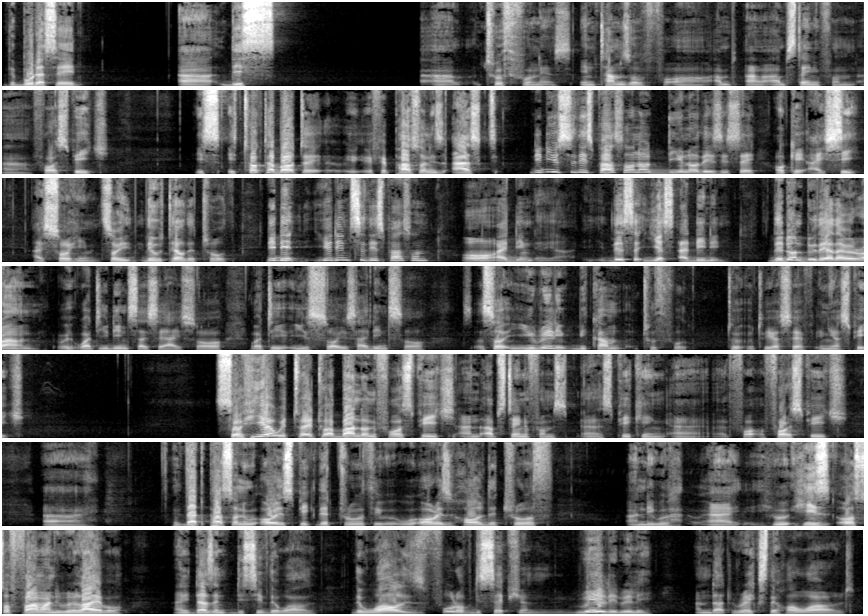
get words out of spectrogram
The Buddha said, uh, this uh, truthfulness in terms of uh, uh abstaining from uh, false speech. It's, it talked about uh, if a person is asked, Did you see this person or do you know this? You say, Okay, I see. I saw him. So they will tell the truth. Didn't, you didn't see this person? Or I didn't. They say, Yes, I didn't. They don't do the other way around. What you didn't say, I saw. What you, you saw, you say I didn't saw. So you really become truthful to, to yourself in your speech. So here we try to abandon false speech and abstain from uh, speaking uh, for, false speech. Uh, that person will always speak the truth, he will always hold the truth, and he will, uh, he, he's also firm and reliable, and he doesn't deceive the world. The world is full of deception, really, really, and that wrecks the whole world.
